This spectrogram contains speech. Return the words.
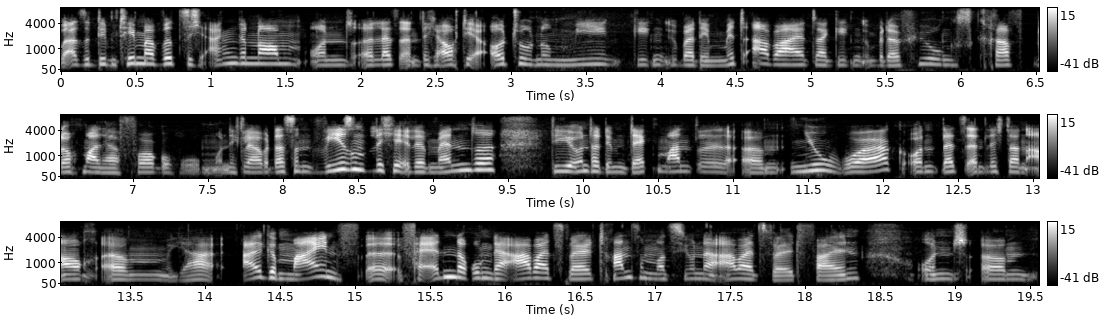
also dem Thema wird sich angenommen und letztendlich auch die Autonomie gegenüber dem Mitarbeiter, gegenüber der Führungskraft nochmal hervorgehoben. Und ich glaube, das sind wesentliche Elemente, die unter dem Deckmantel ähm, New Work und letztendlich dann auch ähm, ja, allgemein äh, Veränderung der Arbeitswelt, Transformation der Arbeitswelt fallen und ähm,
